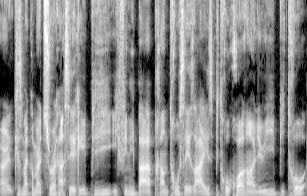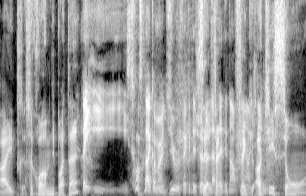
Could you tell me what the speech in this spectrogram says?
un quasiment comme un tueur en série puis il finit par prendre trop ses aises puis trop croire en lui puis trop être se croire omnipotent Ben, il, il se considère comme un dieu, fait que déjà là, la fait- tête est fait enflée que, en crime. ok si on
